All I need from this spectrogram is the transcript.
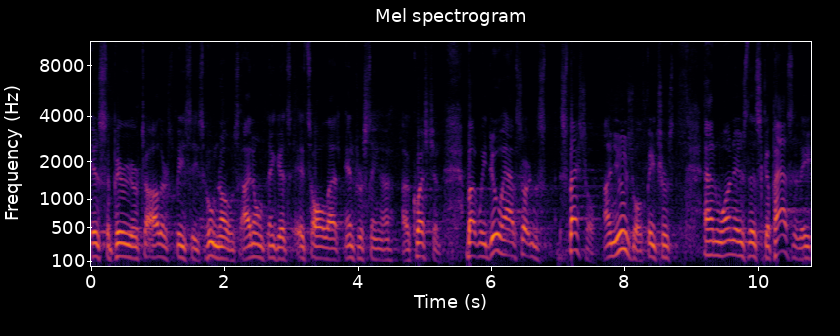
is superior to other species. Who knows? I don't think it's, it's all that interesting a, a question. But we do have certain special, unusual features, and one is this capacity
